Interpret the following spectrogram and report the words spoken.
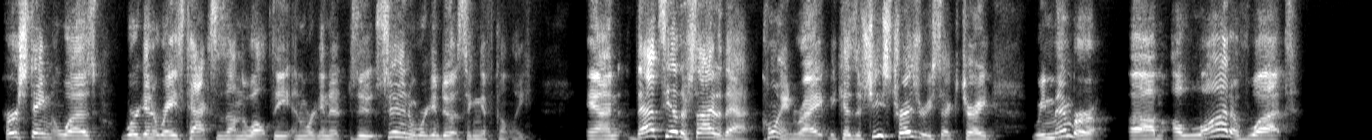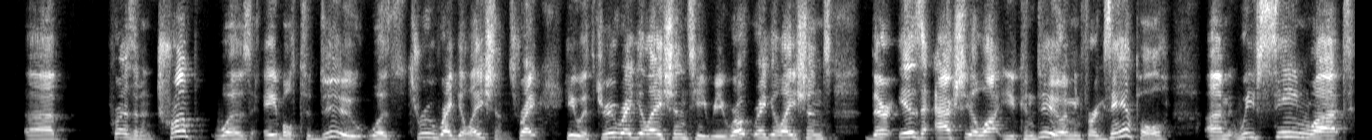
her statement was, "We're going to raise taxes on the wealthy, and we're going to do it soon, and we're going to do it significantly." And that's the other side of that coin, right? Because if she's Treasury Secretary, remember um, a lot of what uh, President Trump was able to do was through regulations, right? He withdrew regulations, he rewrote regulations. There is actually a lot you can do. I mean, for example, um, we've seen what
